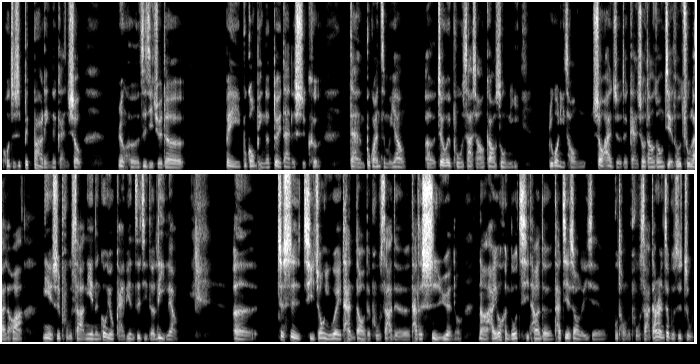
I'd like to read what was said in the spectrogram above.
或者是被霸凌的感受。任何自己觉得被不公平的对待的时刻，但不管怎么样，呃，这位菩萨想要告诉你。如果你从受害者的感受当中解脱出来的话，你也是菩萨，你也能够有改变自己的力量。呃，这是其中一位谈到的菩萨的他的誓愿哦。那还有很多其他的，他介绍了一些不同的菩萨。当然，这不是主，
